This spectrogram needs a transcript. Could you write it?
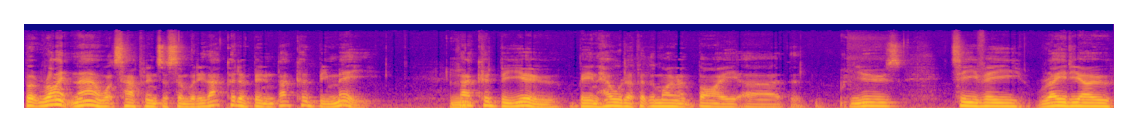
but right now, what's happening to somebody that could have been that could be me. Mm. That could be you being held up at the moment by uh, the news, TV, radio,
